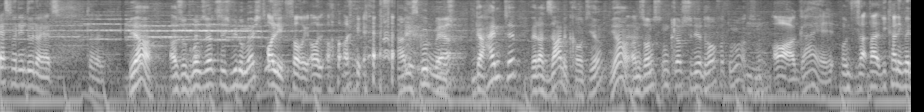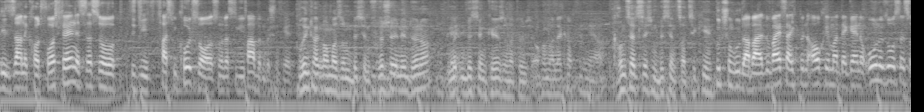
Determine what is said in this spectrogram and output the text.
essen wir den Döner jetzt, Kevin? Ja, also grundsätzlich wie du möchtest. Olli, sorry, Olli. Alles gut, Mensch. Geheimtipp wäre das Sahnekraut hier. Ja, ansonsten klatscht du dir drauf, was du magst. ne? Oh, geil. Und wie kann ich mir dieses Sahnekraut vorstellen? Ist das so, sieht wie, fast wie Coleslaw aus, nur dass die Farbe ein bisschen fehlt? Bringt halt nochmal so ein bisschen Frische in den Döner. Mit ein bisschen Käse natürlich auch immer lecker. Ja. Grundsätzlich ein bisschen Tzatziki. Tut schon gut, aber du weißt ja, ich bin auch jemand, der gerne ohne Soße ist.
